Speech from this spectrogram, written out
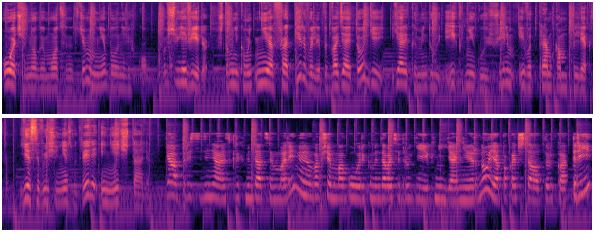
Очень много эмоций на эту тему, мне было нелегко. В общем, я верю, что мы никого не фрапировали. Подводя итоги, я рекомендую и книгу, и фильм, и вот прям комплектом. Если вы еще не смотрели и не читали. Я присоединяюсь к рекомендациям Марины. Вообще могу рекомендовать и другие книги, а не. Я пока читала только три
